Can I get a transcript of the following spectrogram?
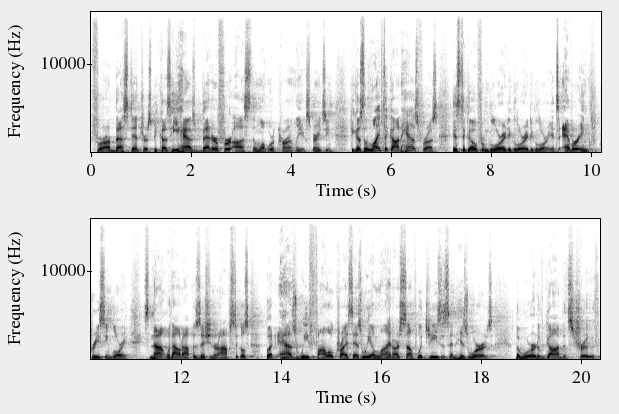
For our best interest because He has better for us than what we're currently experiencing. Because the life that God has for us is to go from glory to glory to glory. It's ever increasing glory. It's not without opposition or obstacles, but as we follow Christ, as we align ourselves with Jesus and His words, the Word of God that's truth,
